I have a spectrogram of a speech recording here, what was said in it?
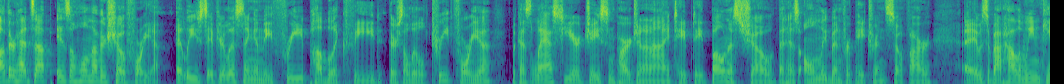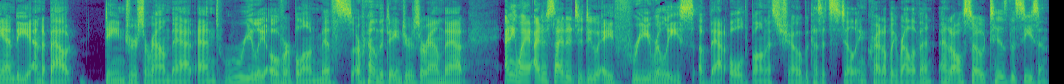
Other heads up is a whole nother show for you. At least if you're listening in the free public feed, there's a little treat for you because last year Jason Pargin and I taped a bonus show that has only been for patrons so far. Uh, it was about Halloween candy and about dangers around that and really overblown myths around the dangers around that. Anyway, I decided to do a free release of that old bonus show because it's still incredibly relevant and also tis the season.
